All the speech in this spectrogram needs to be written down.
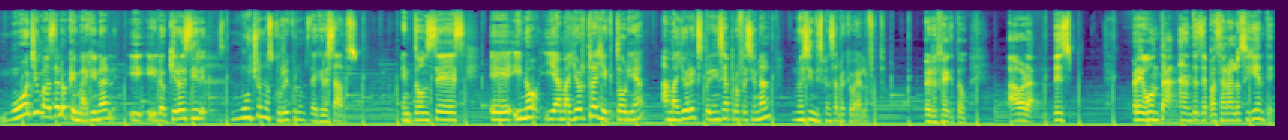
mucho más de lo que imaginan y, y lo quiero decir mucho en los currículums de egresados. Entonces, eh, y no, y a mayor trayectoria, a mayor experiencia profesional, no es indispensable que vaya la foto. Perfecto. Ahora, pregunta antes de pasar a lo siguiente.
